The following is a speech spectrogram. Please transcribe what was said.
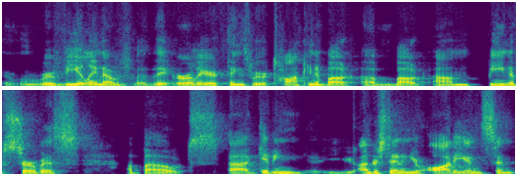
revealing of the earlier things we were talking about, about um, being of service, about uh, getting understanding your audience and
